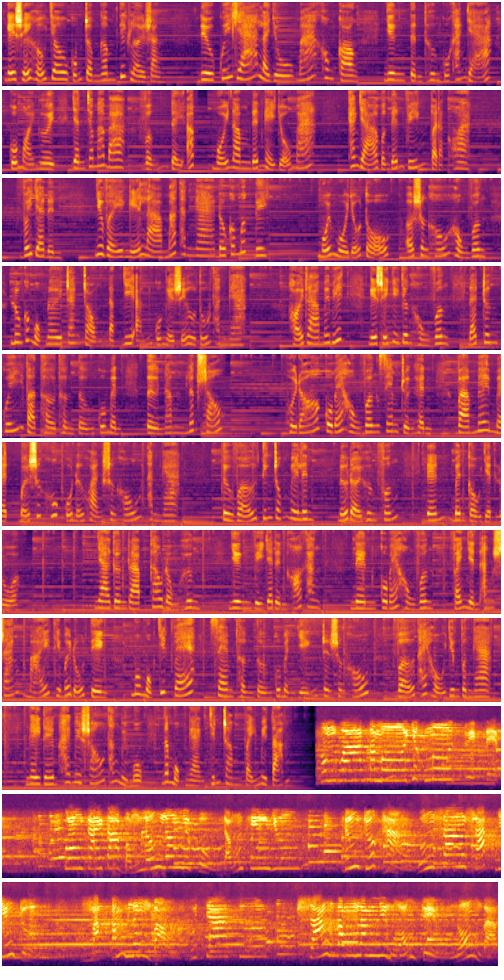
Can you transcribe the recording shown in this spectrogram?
Nghệ sĩ Hữu Châu cũng trầm ngâm tiếc lời rằng Điều quý giá là dù má không còn Nhưng tình thương của khán giả, của mọi người dành cho má ba vẫn đầy ắp Mỗi năm đến ngày dỗ má. Khán giả vẫn đến viếng và đặt hoa. Với gia đình Như vậy nghĩa là má Thanh Nga đâu có mất đi. Mỗi mùa dỗ tổ Ở sân khấu Hồng Vân Luôn có một nơi trang trọng đặt di ảnh của nghệ sĩ ưu tú Thanh Nga. Hỏi ra mới biết nghệ sĩ nhân dân Hồng Vân đã trân quý và thờ thần tượng của mình từ năm lớp 6. Hồi đó cô bé Hồng Vân xem truyền hình và mê mệt bởi sức hút của nữ hoàng sân khấu Thanh Nga. Từ vở Tiếng trống mê linh, nửa đời hưng phấn đến bên cầu dệt lụa. Nhà gần rạp Cao Đồng Hưng, nhưng vì gia đình khó khăn nên cô bé Hồng Vân phải nhịn ăn sáng mãi thì mới đủ tiền mua một chiếc vé, xem thần tượng của mình diễn trên sân khấu, vở Thái hậu Dương Vân Nga, ngày đêm 26 tháng 11 năm 1978. Hôm qua ta mơ giấc mơ tuyệt đẹp. Con trai ta bỗng lớn lớn như phù động thiên dương. Đứng trước hàng quân sang sát chiến trường, Mặc tấm lưng bào của cha xưa. Sáng long lanh như ngọn triều nón bạc.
